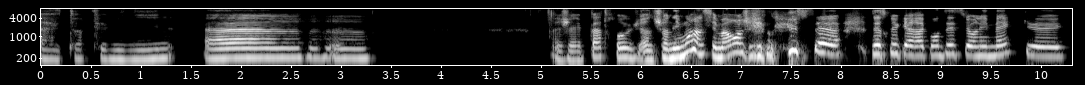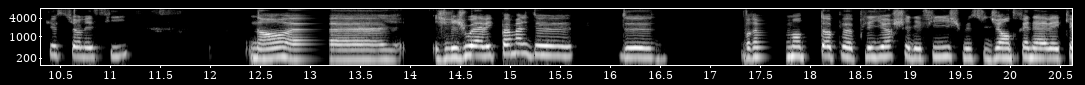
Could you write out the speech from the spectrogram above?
Euh, Top féminine. Euh... J'avais pas trop, j'en ai moins, c'est marrant, j'ai plus de trucs à raconter sur les mecs que, sur les filles. Non, j'ai joué avec pas mal de, vraiment top players chez les filles. Je me suis déjà entraînée avec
